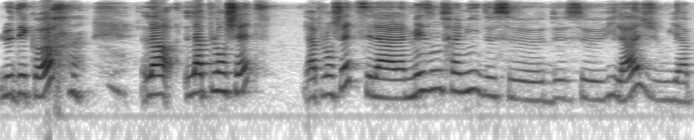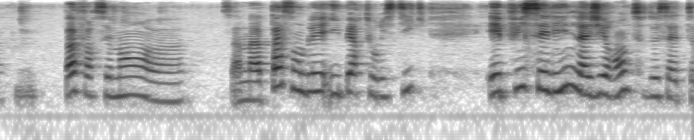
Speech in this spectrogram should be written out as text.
le décor, la, la planchette, la planchette, c'est la, maison de famille de ce, village où il n'y a pas forcément. Ça m'a pas semblé hyper touristique. Et puis Céline, la gérante de cette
